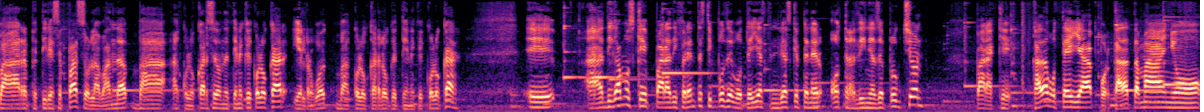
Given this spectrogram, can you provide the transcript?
va a repetir ese paso. La banda va a colocarse donde tiene que colocar y el robot va a colocar lo que tiene que colocar. Eh, ah, digamos que para diferentes tipos de botellas tendrías que tener otras líneas de producción para que cada botella, por cada tamaño,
